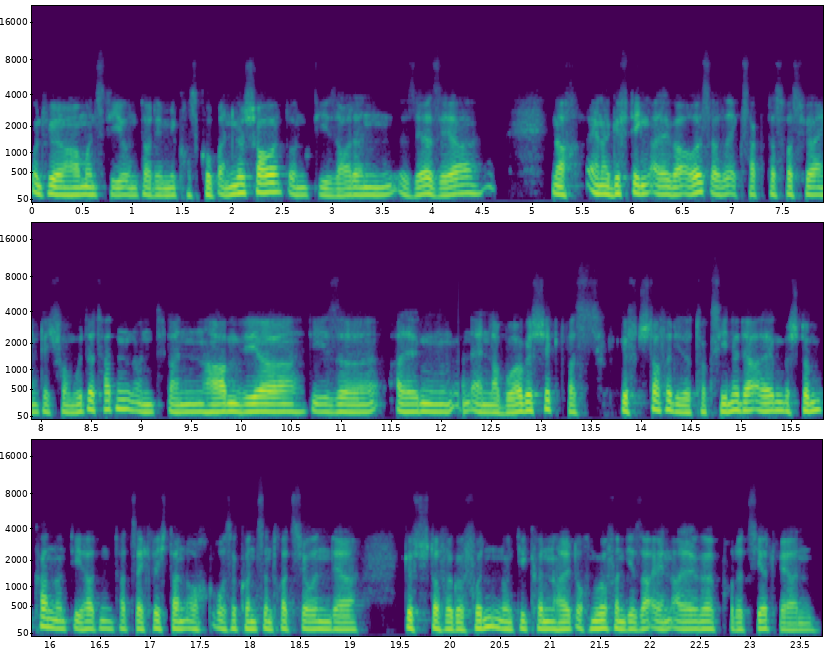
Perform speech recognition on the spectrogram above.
Und wir haben uns die unter dem Mikroskop angeschaut und die sah dann sehr, sehr nach einer giftigen Alge aus, also exakt das, was wir eigentlich vermutet hatten. Und dann haben wir diese Algen in ein Labor geschickt, was Giftstoffe, diese Toxine der Algen bestimmen kann. Und die hatten tatsächlich dann auch große Konzentrationen der Giftstoffe gefunden und die können halt auch nur von dieser einen Alge produziert werden.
